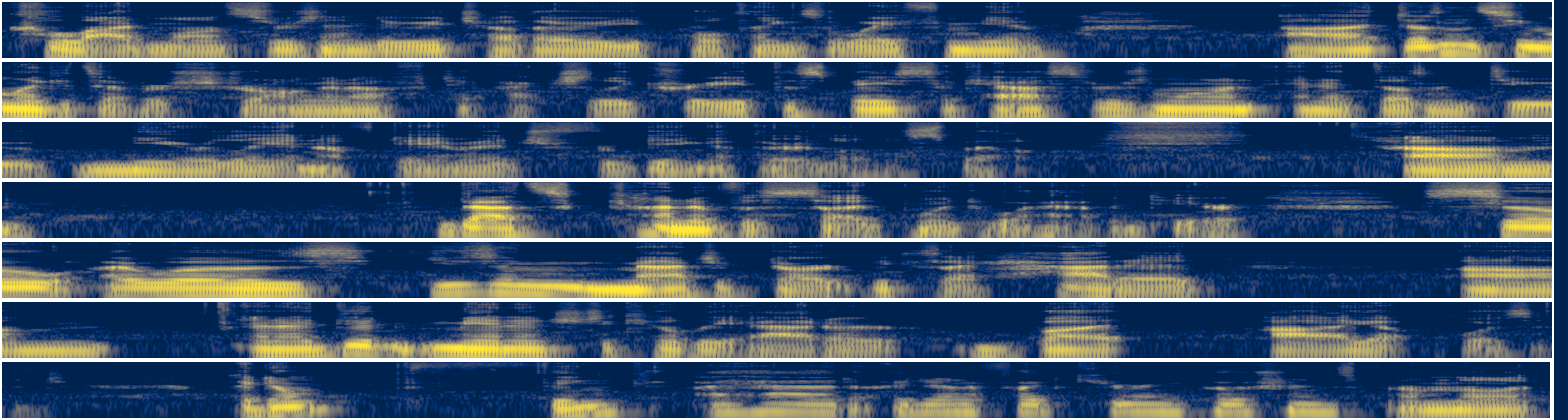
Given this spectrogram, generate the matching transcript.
collide monsters into each other, you pull things away from you. Uh, it doesn't seem like it's ever strong enough to actually create the space the casters want, and it doesn't do nearly enough damage for being a third level spell. Um, that's kind of a side point to what happened here. So I was using Magic Dart because I had it, um, and I did manage to kill the adder, but I got poisoned. I don't think I had identified curing potions, but I'm not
